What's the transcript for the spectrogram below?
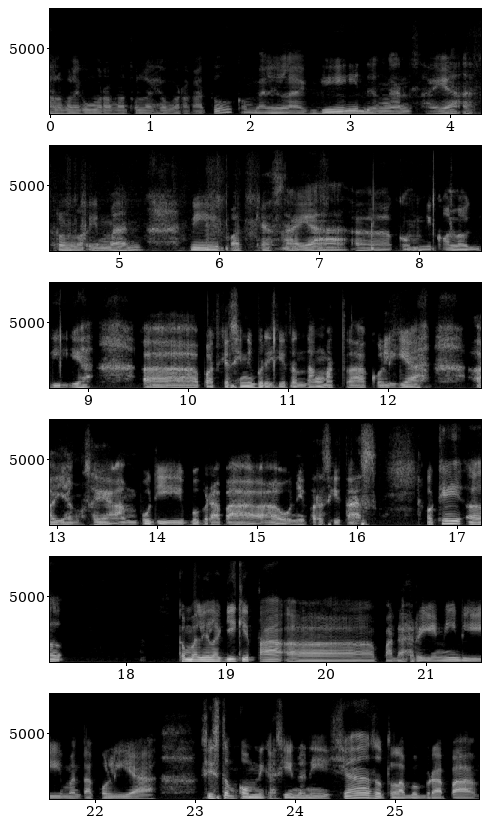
Assalamualaikum warahmatullahi wabarakatuh. Kembali lagi dengan saya Asrul Nur Iman di podcast saya uh, Komunikologi ya. Uh, podcast ini berisi tentang mata kuliah uh, yang saya ampu di beberapa uh, universitas. Oke, okay, uh, kembali lagi kita uh, pada hari ini di mata kuliah Sistem Komunikasi Indonesia setelah beberapa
